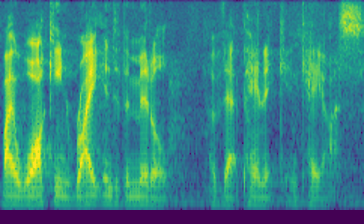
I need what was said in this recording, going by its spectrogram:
by walking right into the middle of that panic and chaos.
